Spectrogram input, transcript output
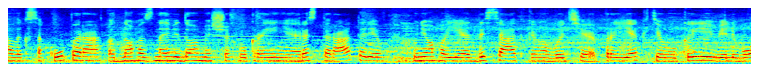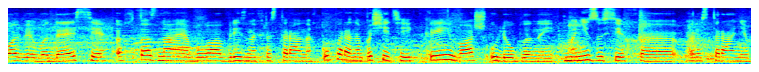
Алекса Купера, одного з найвідоміших в Україні рестораторів. У нього є десятки, мабуть, проєктів у Києві, Львові, в Одесі. Хто знає, бував в різних ресторанах Купера. Напишіть, який ваш улюблений. Мені з усіх е, ресторанів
